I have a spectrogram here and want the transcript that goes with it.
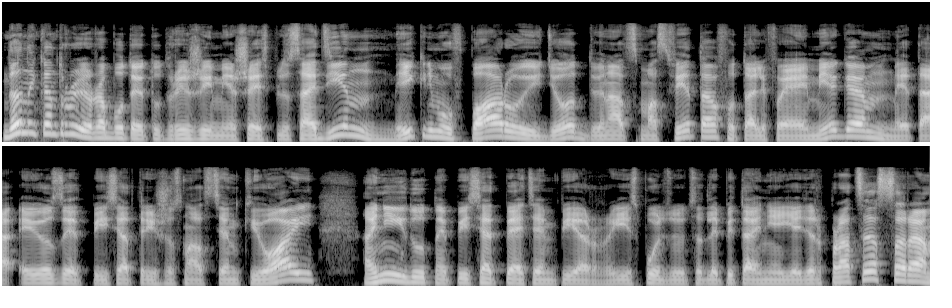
Данный контроллер работает тут в режиме 6 плюс 1, и к нему в пару идет 12 мосфетов от Альфа и Омега, это AOZ 5316NQI, они идут на 55 ампер и используются для питания ядер процессора,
